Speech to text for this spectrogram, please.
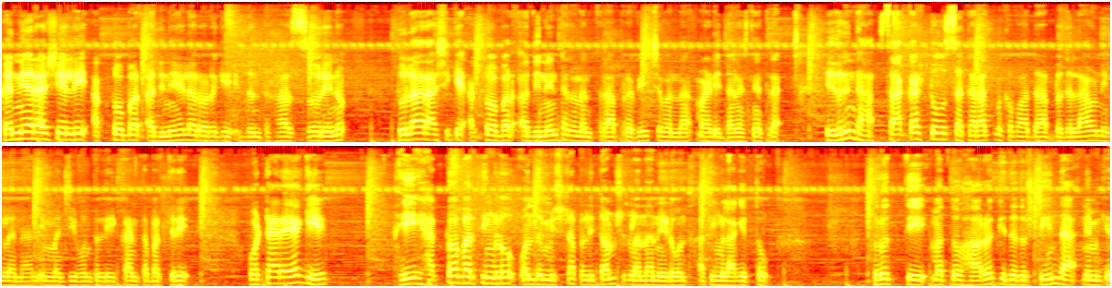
ಕನ್ಯಾ ರಾಶಿಯಲ್ಲಿ ಅಕ್ಟೋಬರ್ ಹದಿನೇಳರವರೆಗೆ ಇದ್ದಂತಹ ಸೂರ್ಯನು ತುಲಾ ರಾಶಿಗೆ ಅಕ್ಟೋಬರ್ ಹದಿನೆಂಟರ ನಂತರ ಪ್ರವೇಶವನ್ನು ಮಾಡಿದ್ದಾನೆ ಸ್ನೇಹಿತರೆ. ಇದರಿಂದ ಸಾಕಷ್ಟು ಸಕಾರಾತ್ಮಕವಾದ ಬದಲಾವಣೆಗಳನ್ನು ನಿಮ್ಮ ಜೀವನದಲ್ಲಿ ಕಾಣ್ತಾ ಬರ್ತೀರಿ. ಒಟ್ಟಾರೆಯಾಗಿ ಈ ಅಕ್ಟೋಬರ್ ತಿಂಗಳು ಒಂದು ಮಿಶ್ರ ಫಲಿತಾಂಶಗಳನ್ನು ನೀಡುವಂತಹ ತಿಂಗಳಾಗಿತ್ತು. ವೃತ್ತಿ ಮತ್ತು ಆರೋಗ್ಯದ ದೃಷ್ಟಿಯಿಂದ ನಿಮಗೆ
